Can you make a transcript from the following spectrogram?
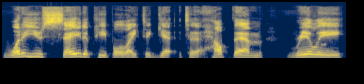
what do you say to people like to get to help them really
